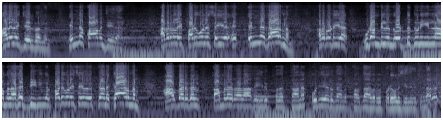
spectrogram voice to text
மழலை செல்வங்கள் என்ன பாவம் செய்தார்கள்? அவர்களை படுகொலை செய்ய என்ன காரணம்? அவருடைய உடம்பில் இருந்து ஒட்டு துணி இல்லாமல் அகற்றி நீங்கள் படுகொலை செய்வதற்கான காரணம் அவர்கள் தமிழர்களாக இருப்பதற்கான ஒரே ஒரு காரணத்தால் தான் அவர்கள் படுகொலை செய்திருக்கின்றார்கள்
